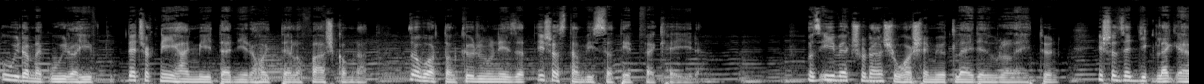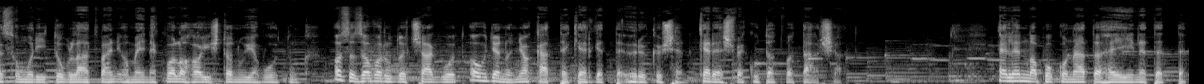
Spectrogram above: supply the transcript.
Újra meg újra hívtuk, de csak néhány méternyire hagyta el a fáskamrát. Zavartan körülnézett, és aztán visszatért fekhelyére. Az évek során sohasem jött le egyedül a lejtőn, és az egyik legelszomorítóbb látvány, amelynek valaha is tanúja voltunk, az a zavarodottság volt, ahogyan a nyakát tekergette örökösen, keresve kutatva társát. Helen napokon át a helyén etette,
